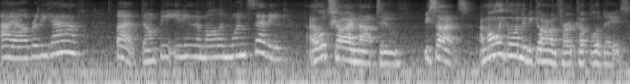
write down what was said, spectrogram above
I already have. But don't be eating them all in one setting. I will try not to. Besides, I'm only going to be gone for a couple of days.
